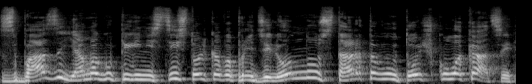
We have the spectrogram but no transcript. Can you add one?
С базы я могу перенестись только в определенную стартовую точку локации.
